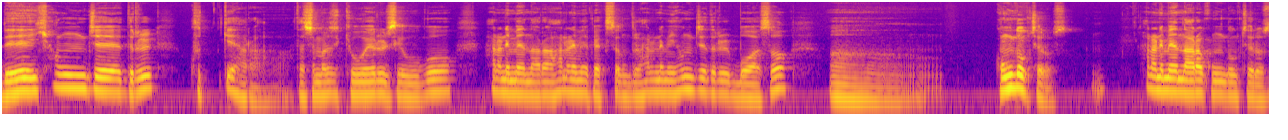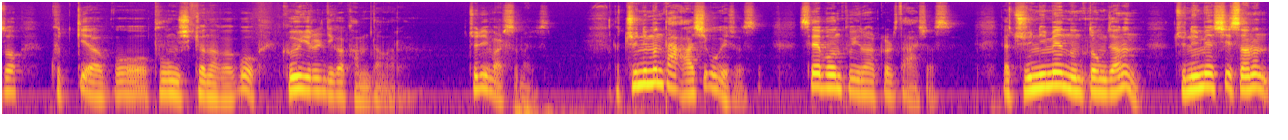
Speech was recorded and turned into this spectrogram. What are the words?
내 형제들을 굳게 하라. 다시 말해서 교회를 세우고 하나님의 나라, 하나님의 백성들, 하나님의 형제들을 모아서 어, 공동체로서 하나님의 나라 공동체로서 굳게 하고 부흥시켜 나가고 그 일을 네가 감당하라. 주님 말씀하셨어요. 주님은 다 아시고 계셨어요. 세 번 부인할 걸 다 아셨어요. 그러니까 주님의 눈동자는 주님의 시선은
